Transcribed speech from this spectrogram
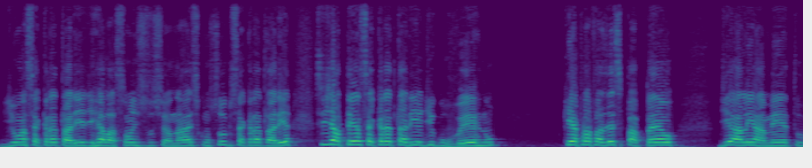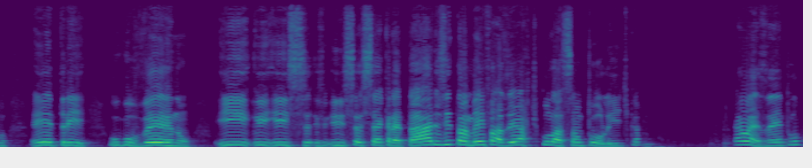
de uma Secretaria de Relações Institucionais com subsecretaria, se já tem a Secretaria de Governo, que é para fazer esse papel de alinhamento entre o governo e, e, e, e seus secretários e também fazer articulação política. É um exemplo.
